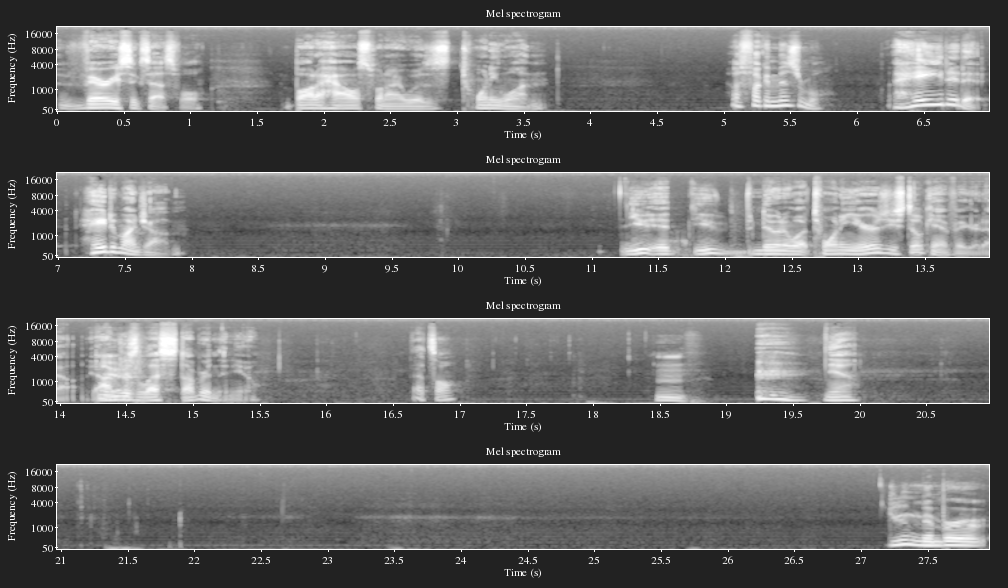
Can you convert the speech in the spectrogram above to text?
Very successful. Bought a house when I was 21. I was fucking miserable. I hated it. Hated my job. You it you've been doing it what 20 years? You still can't figure it out. I'm Yeah. just less stubborn than you. That's all. Hmm. yeah. Do you remember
